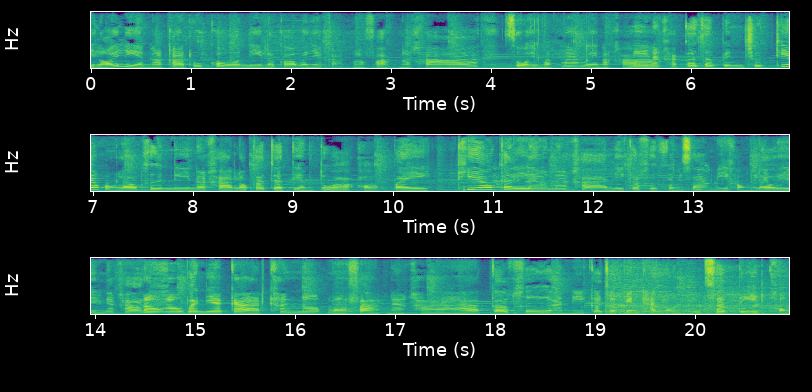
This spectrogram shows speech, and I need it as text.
400 เหรียญนะคะ ทุกคนนี่แล้วก็บรรยากาศมาฝากนะคะ สวยมากๆเลยนะคะ นี่นะคะก็จะเป็นชุดเที่ยวของเราคืนนี้นะคะ เราก็จะเตรียมตัวออกไป เที่ยวกันแล้วนะคะ นี่ก็คือคุณสามีของเราเองนะคะ เราเอาบรรยากาศข้างนอกมาฝากนะคะ ก็คืออันนี้ก็จะเป็นถนนสตรีทของ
